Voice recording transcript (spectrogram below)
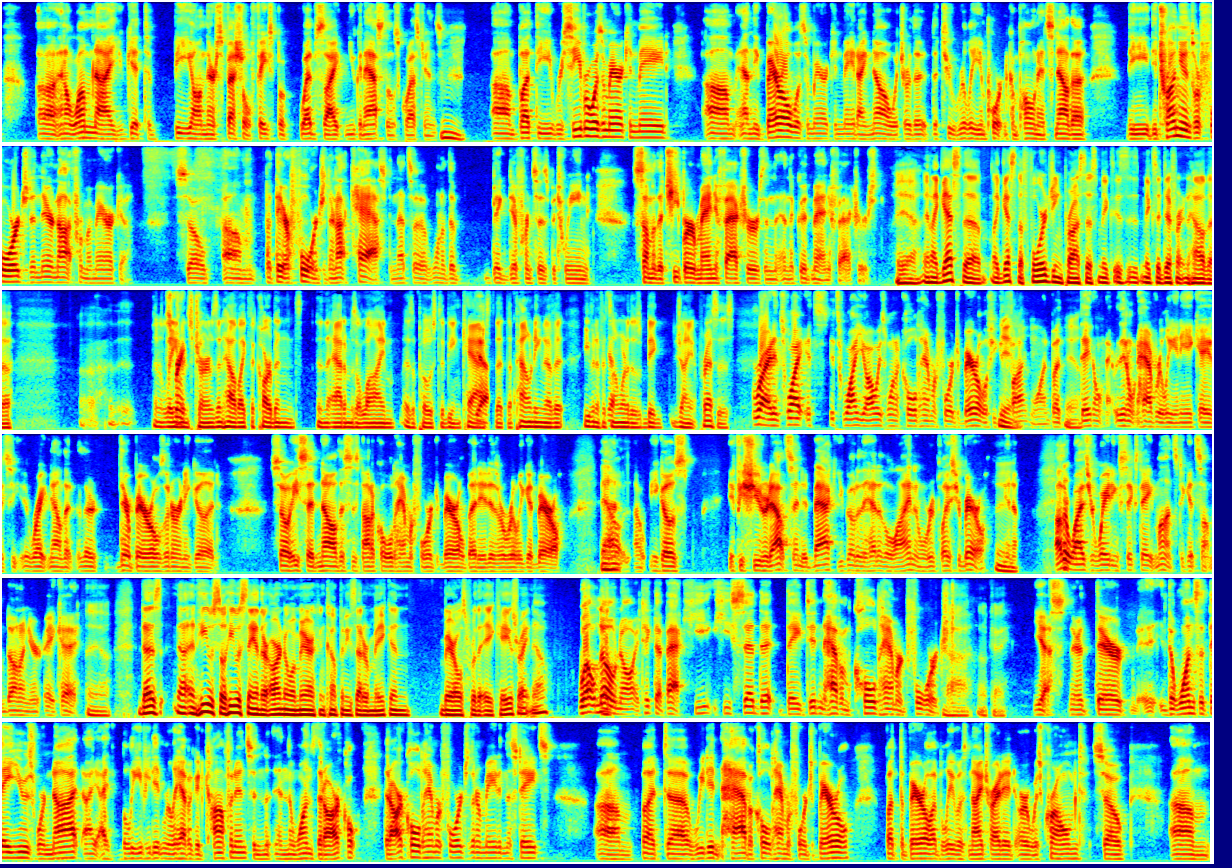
uh, an alumni, you get to be on their special Facebook website and you can ask those questions. Mm, Um, but the receiver was American made, um, and the barrel was American made. I know, which are the the two really important components. Now the the the trunnions were forged, and they're not from America. So, um, but they are forged; they're not cast, and that's a one of the big differences between some of the cheaper manufacturers and the, and the good manufacturers. yeah, and I guess the I guess the forging process makes is makes it different in how the uh, in layman's terms and how like the carbons and the atoms align as opposed to being cast. That the pounding of it, even if it's Yeah. on one of those big giant presses. Right. It's why it's it's why you always want a cold hammer forged barrel if you can Yeah. find one. But Yeah. they don't they don't have really any AKs right now that they're they're barrels that are any good. So he said, no, this is not a cold hammer forged barrel, but it is a really good barrel. Now, And, uh, he goes, if you shoot it out, send it back. You go to the head of the line, and we'll replace your barrel. Yeah. You know. Otherwise, you're waiting six to eight months to get something done on your AK. Yeah. Does now and he was so he was saying there are no American companies that are making barrels for the AKs right now. Well, no, no, I take that back. He he said that they didn't have them cold hammered forged. Ah, okay. Yes, they're they're the ones that they use were not. I, I believe he didn't really have a good confidence in the, in the ones that are cold that are cold hammer forged that are made in the states. Um, but uh, we didn't have a cold hammer forged barrel, but the barrel I believe was nitrided or was chromed. So um,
